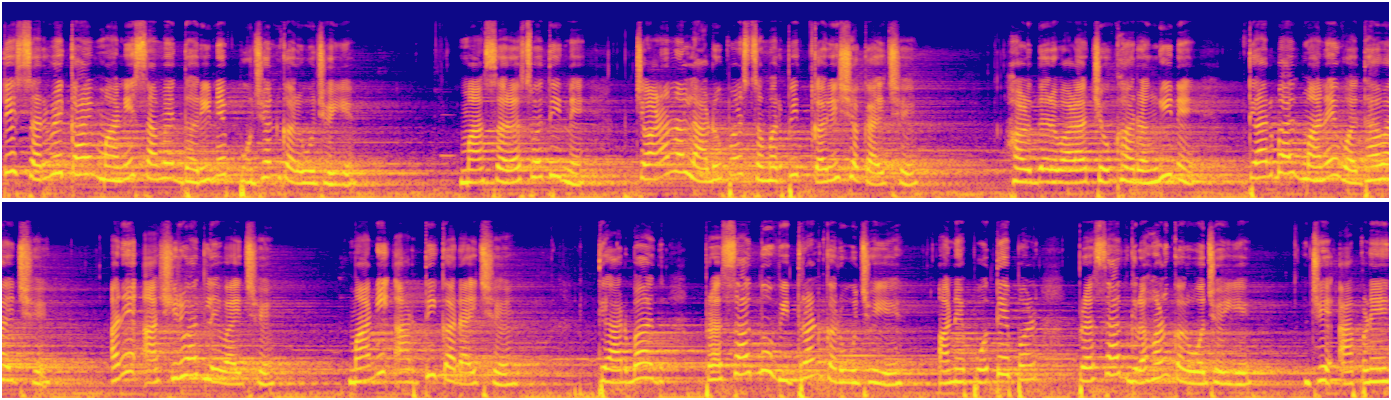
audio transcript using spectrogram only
તે સર્વે કાંઈ માની સામે ધરીને પૂજન કરવું જોઈએ. મા સરસ્વતીને ચણાના લાડુ પણ સમર્પિત કરી શકાય છે. હળદરવાળા ચોખા રંગીને ત્યારબાદ માને વધાવાય છે. અને આશીર્વાદ લેવાય છે. માની આરતી કરાય છે. ત્યારબાદ પ્રસાદનું વિતરણ કરવું જોઈએ અને પોતે પણ પ્રસાદ ગ્રહણ કરવો જોઈએ. જે આપણે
